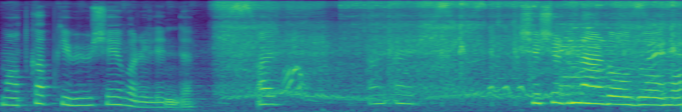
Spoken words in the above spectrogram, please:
Matkap gibi bir şey var elinde. Ay. Ay ay. Şaşırdım nerede olduğumu.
